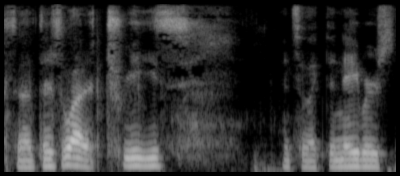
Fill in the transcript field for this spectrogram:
So there's a lot of trees and so like the neighbors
